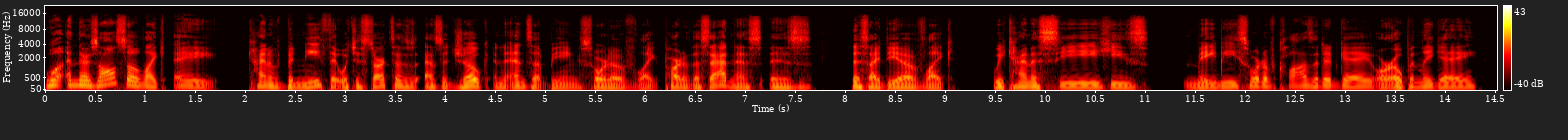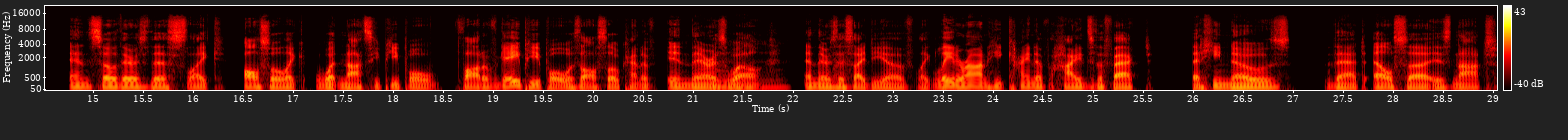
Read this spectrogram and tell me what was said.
Well, and there's also like a kind of beneath it, which it starts as as a joke and ends up being sort of like part of the sadness, is this idea of like we kind of see he's maybe sort of closeted gay or openly gay, and so there's this like also like what Nazi people thought of gay people was also kind of in there as well. Mm, And there's this idea of like later on, he kind of hides the fact that he knows that Elsa is not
